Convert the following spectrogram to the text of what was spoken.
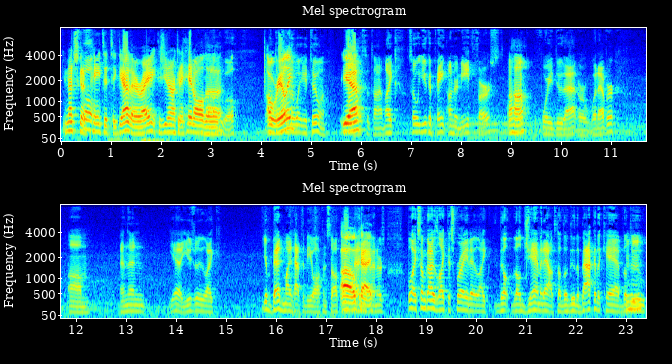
you're not just gonna Well- paint it together, right? Because you're not gonna hit all No, you the. will. Oh, It really? on what you're doing. Yeah. Most of the time, like so, you could paint underneath first. Uh-huh. like, before you do that or whatever, um, and then yeah, usually like your bed might have to be off and stuff. like Oh, okay. fenders. But like some guys like to spray it, like they'll they'll jam it out. So they'll do the back of the cab, they'll Mm-hmm. do,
